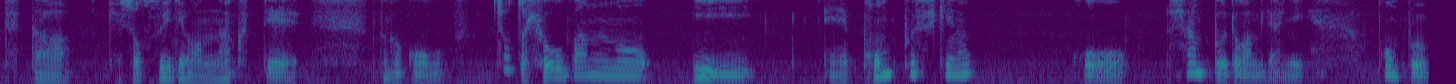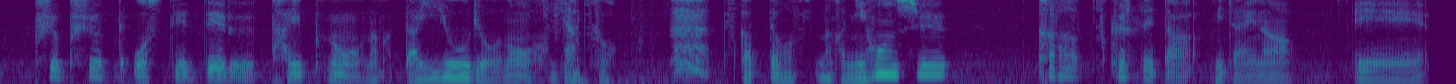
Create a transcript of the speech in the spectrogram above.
てた化粧水ではなくて、なんかこう、ちょっと評判のいい、えー、ポンプ式の、こう、シャンプーとかみたいに、ポンププシュプシュって押して出るタイプの、なんか大容量のやつを 使ってます。なんか日本酒から作られたみたいな、え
